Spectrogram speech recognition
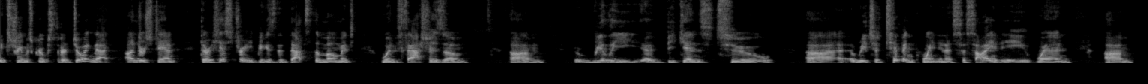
extremist groups that are doing that understand their history because that's the moment when fascism um, really uh, begins to uh, reach a tipping point in a society when um,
